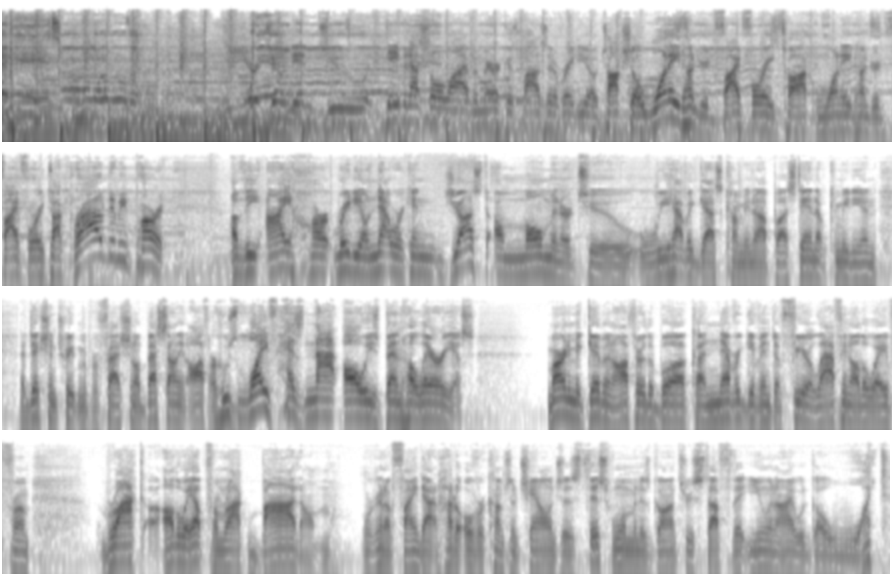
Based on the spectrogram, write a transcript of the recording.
You're tuned in to David Essel Live, America's Positive Radio Talk Show. 1 800 548 Talk, 1 800 548 Talk. Proud to be part of the iHeartRadio network. In just a moment or two, we have a guest coming up, a stand up comedian, addiction treatment professional, best selling author whose life has not always been hilarious. Marty McKibben, author of the book uh, Never Give In to Fear, laughing all the way from rock, all the way up from rock bottom. We're going to find out how to overcome some challenges. This woman has gone through stuff that you and I would go, What?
